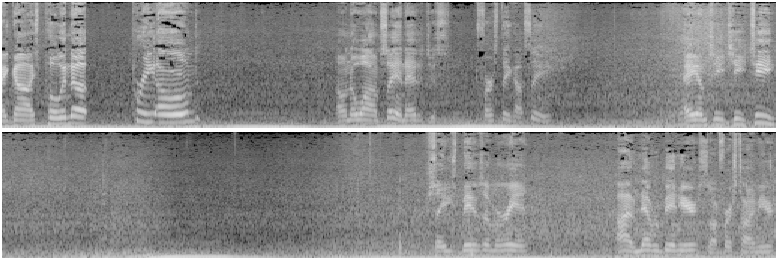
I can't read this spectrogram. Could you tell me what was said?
Right, guys, pulling up, pre-owned. I don't know why I'm saying that. It's just first thing I've seen. AMG GT. Mercedes-Benz of Marin. I have never been here. It's our first time here.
